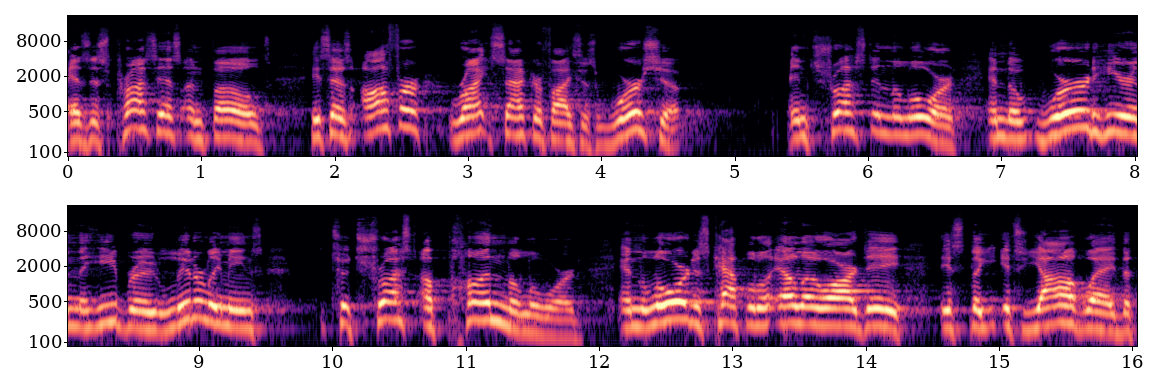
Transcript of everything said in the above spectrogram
As this process unfolds, he says, offer right sacrifices, worship, and trust in the Lord. And the word here in the Hebrew literally means to trust upon the Lord. And the Lord is capital L O R D. It's, the, it's Yahweh, the,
